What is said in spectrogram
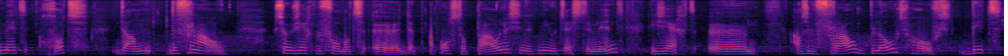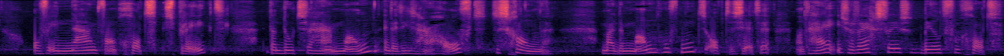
met God dan de vrouw. Zo zegt bijvoorbeeld uh, de apostel Paulus in het Nieuw Testament... die zegt, als een vrouw blootshoofd bidt of in naam van God spreekt... dan doet ze haar man, en dat is haar hoofd, te schande. Maar de man hoeft niets op te zetten, want hij is rechtstreeks het beeld van God.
